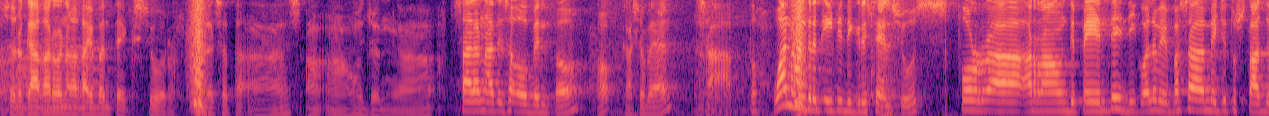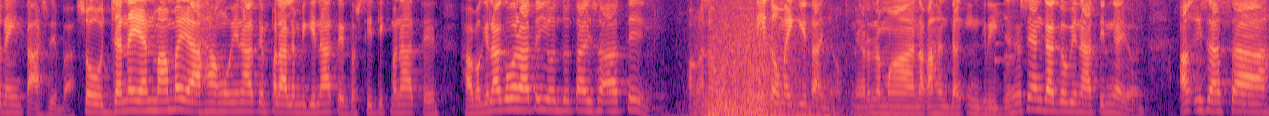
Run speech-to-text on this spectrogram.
So, nagkakaroon ng kakaibang texture. Ulit sa taas. Oo, dyan nga. Salang natin sa oven to. Oh, kasya ba yan? Sakto. 180 degrees Celsius for uh, around, depende, hindi ko alam eh. Basta medyo tostado na yung taas, di ba? So, dyan na yan mamaya, hanguin natin, palalamigin natin, tapos titikman natin. Habang ginagawa natin yun, doon tayo sa ating pangalawa. Dito, makikita nyo, meron ng mga nakahandang ingredients. Kasi ang gagawin natin ngayon, ang isa sa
